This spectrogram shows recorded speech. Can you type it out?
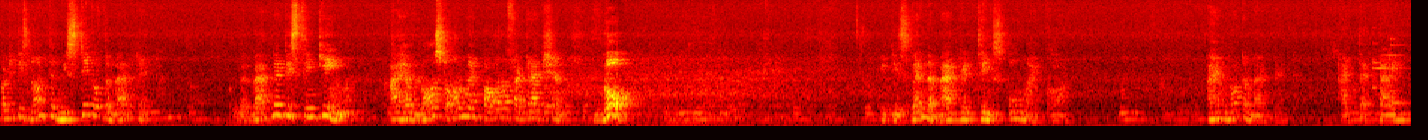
But it is not the mistake of the magnet. The magnet is thinking, I have lost all my power of attraction. No! It is when the magnet thinks, oh my God, I am not a magnet. At that time,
